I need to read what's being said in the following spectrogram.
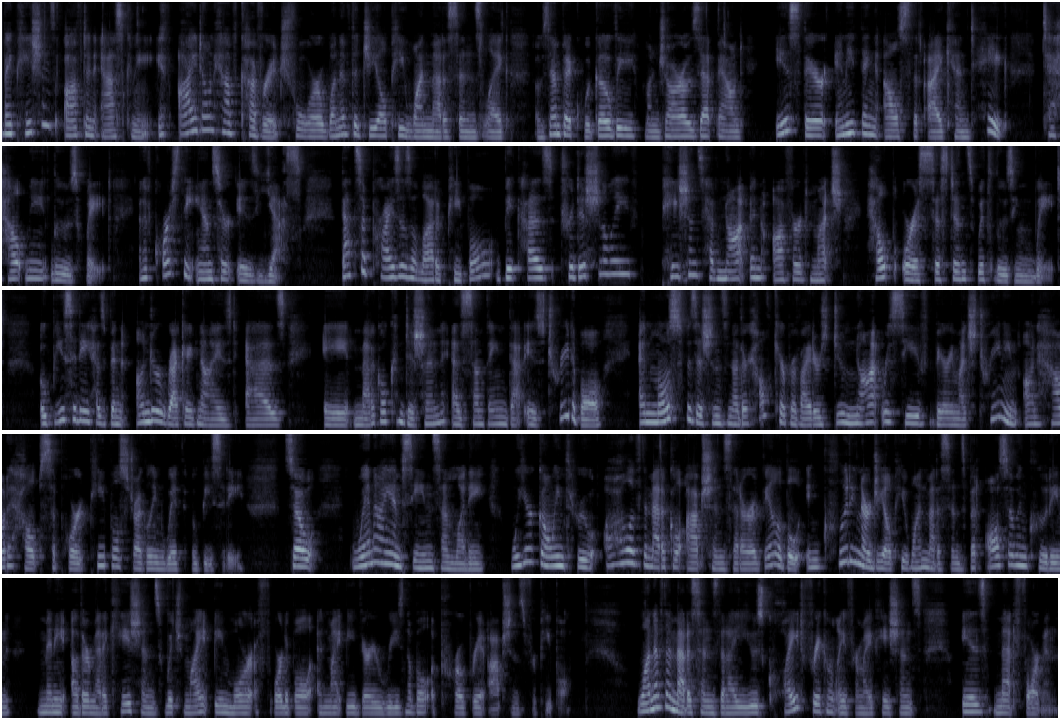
My patients often ask me if I don't have coverage for one of the GLP 1 medicines like Ozempic, Wegovy, Mounjaro, Zepbound, is there anything else that I can take to help me lose weight? And of course, the answer is yes. That surprises a lot of people because traditionally, patients have not been offered much help or assistance with losing weight obesity has been under recognized as a medical condition, as something that is treatable. And most physicians and other healthcare providers do not receive very much training on how to help support people struggling with obesity. So, when I am seeing somebody, we are going through all of the medical options that are available, including our GLP 1 medicines, but also including many other medications, which might be more affordable and might be very reasonable, appropriate options for people. One of the medicines that I use quite frequently for my patients is metformin.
